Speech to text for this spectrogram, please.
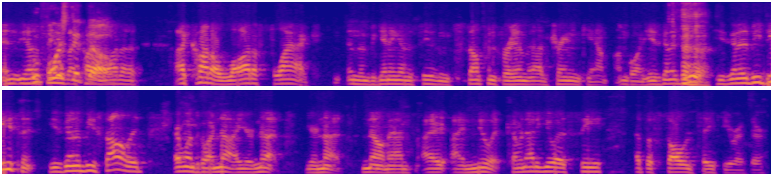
And you know, Who the thing is, forced I it, caught a though? lot of I caught a lot of flack in the beginning of the season, stumping for him out of training camp. I'm going, he's going to do it. He's going to be decent. He's going to be solid. Everyone's going, no, you're nuts. You're nuts. No, man, I I knew it coming out of USC. That's a solid safety right there.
